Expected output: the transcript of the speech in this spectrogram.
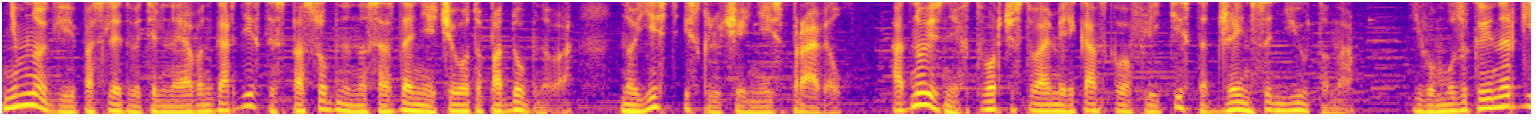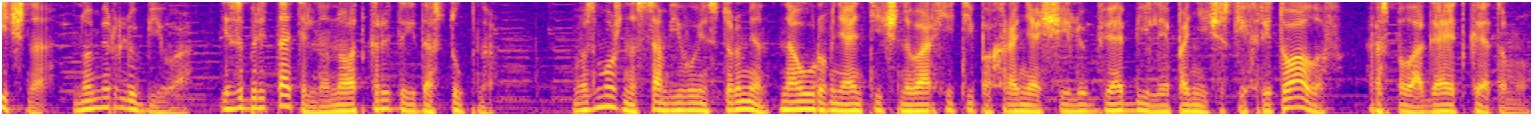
Немногие последовательные авангардисты способны на создание чего-то подобного, но есть исключения из правил. Одно из них – творчество американского флейтиста Джеймса Ньютона. Его музыка энергична, но миролюбива, изобретательна, но открыта и доступна. Возможно, сам его инструмент на уровне античного архетипа, хранящий любвеобилие панических ритуалов, располагает к этому.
